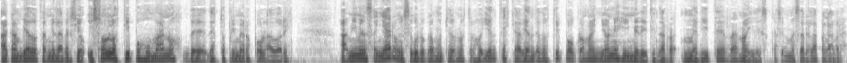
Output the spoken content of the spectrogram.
ha cambiado también la versión. Y son los tipos humanos de, estos primeros pobladores. A mí me enseñaron, y seguro que a muchos de nuestros oyentes, que habían de dos tipos, cromañones y mediterranoides, casi no me sale la palabra.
